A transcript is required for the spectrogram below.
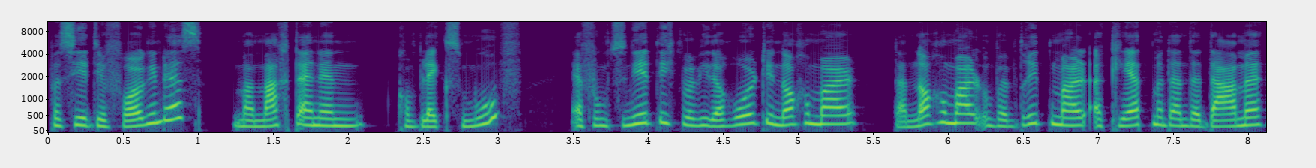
passiert hier Folgendes, man macht einen komplexen Move, er funktioniert nicht, man wiederholt ihn noch einmal, dann noch einmal und beim dritten Mal erklärt man dann der Dame,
